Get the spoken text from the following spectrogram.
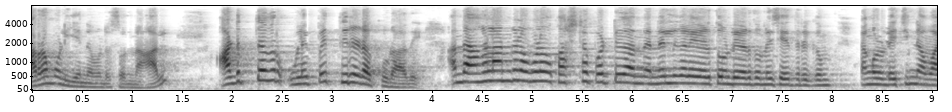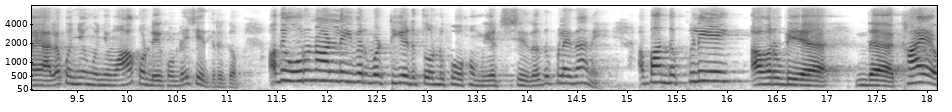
அறமொழி என்னவென்று சொன்னால் அடுத்தவர் உழைப்பை திருடக்கூடாது. அந்த அகலான்கள் அவ்வளோ கஷ்டப்பட்டு அந்த நெல்லுகளை எடுத்துக்கொண்டு எடுத்துகொண்டு சேர்த்திருக்கும். தங்களுடைய சின்ன வாயால் கொஞ்சம் கொஞ்சமாக கொண்டே கொண்டே சேர்த்திருக்கும். அதை ஒரு நாளில் இவர் வெட்டி எடுத்துகொண்டு போக முயற்சி செய்தது பிழைதானே? அப்போ அந்த பிழையை அவருடைய இந்த காய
